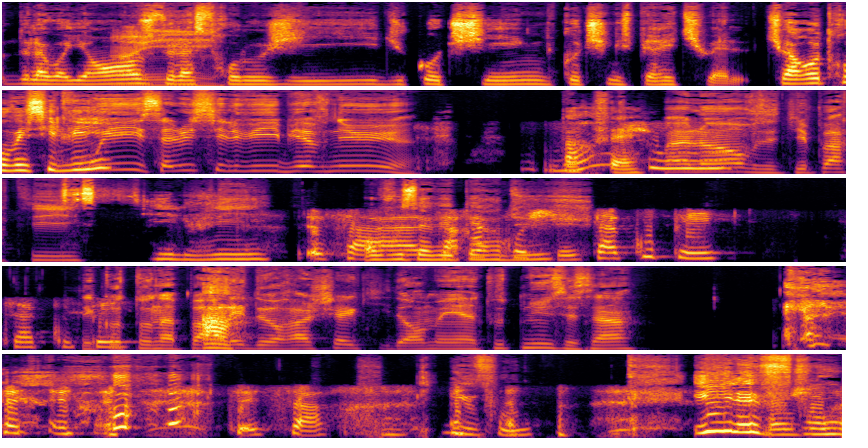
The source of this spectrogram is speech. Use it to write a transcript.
de la voyance, de l'astrologie, du coaching, coaching spirituel. Tu as retrouvé Sylvie? Oui, salut Sylvie, bienvenue. Parfait. Alors, vous étiez partie Sylvie, on vous avait perdu. Ça a coupé. Ça a coupé. C'est quand on a parlé ah. de Rachel qui dormait toute nue, c'est ça? C'est ça. Il fou. Il est fou.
